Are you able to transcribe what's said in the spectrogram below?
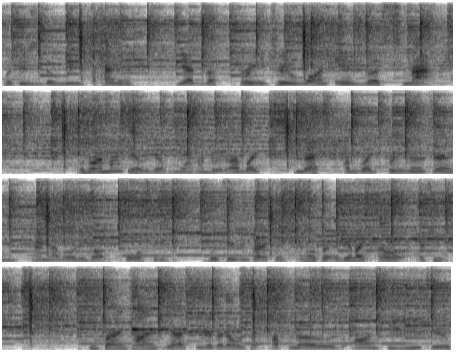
which is the Wii Tennis, yet the 3, 2, 1 is the Smash. Although I might be able to get 100. I'm like less. I'm like three minutes in, and I've already got 40, which is impressive. And also, if you're like, oh, is he keep buying time? Yes, because I don't want to upload onto YouTube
